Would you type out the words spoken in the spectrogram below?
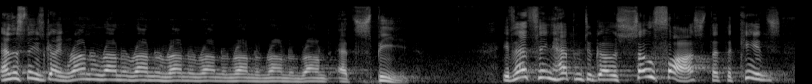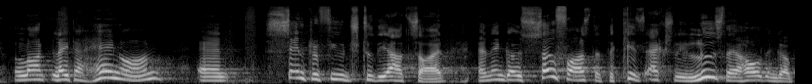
and this thing is going round and round and round and round and round and round and round and round at speed. If that thing happened to go so fast that the kids later hang on and centrifuge to the outside, and then goes so fast that the kids actually lose their hold and go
